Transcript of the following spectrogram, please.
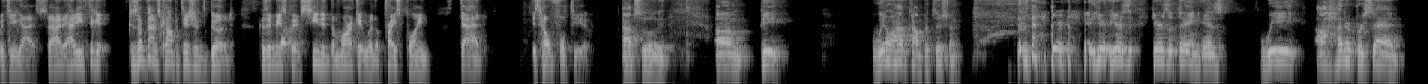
with you guys. So how do, how do you think it? Because sometimes competition is good because they basically have seeded the market with a price point that is helpful to you. Absolutely, um, Pete. We don't have competition. here, here, here's here's the thing: is we 100%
